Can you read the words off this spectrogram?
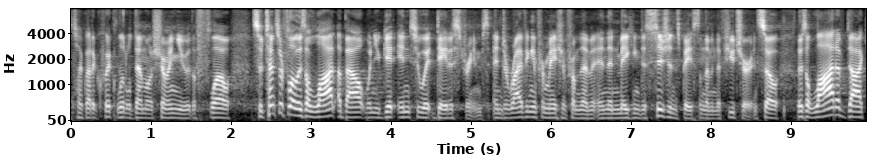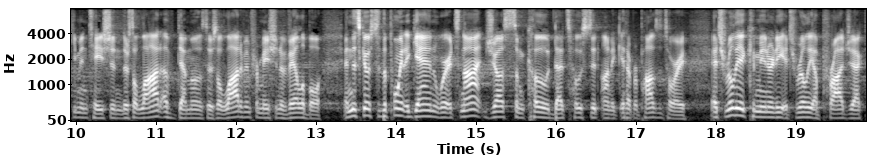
So I've got a quick little demo showing you the flow. So TensorFlow is a lot about when you get into it data streams and deriving information from them and then making decisions based on them in the future. And so there's a lot of documentation, there's a lot of demos, there's a lot of information available. And this goes to the point again where it's not just some code that's hosted on a GitHub repository. It's really a community, it's really a project.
